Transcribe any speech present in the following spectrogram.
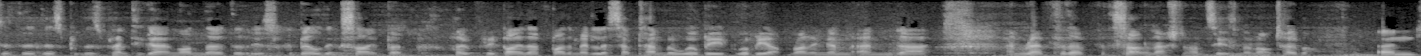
there's there's plenty going on there. It's like a building site, but hopefully by the by the middle of September we'll be we'll be up running and and uh, and rev for the for the start of the national hunt season in October. And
